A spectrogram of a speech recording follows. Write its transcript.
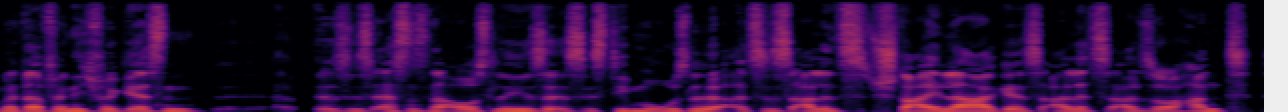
man darf ja nicht vergessen, äh, es ist erstens eine Auslese, es ist die Mosel, es ist alles Steillage, es ist alles also Hand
